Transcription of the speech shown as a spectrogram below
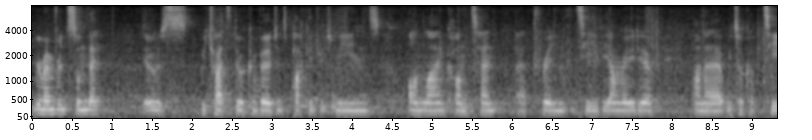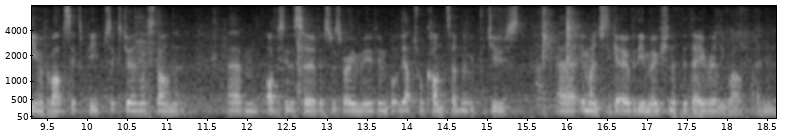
Remembrance Sunday. It was we tried to do a convergence package, which means online content, uh, print, TV, and radio. And uh, we took a team of about six people, six journalists down there Um, obviously the service was very moving, but the actual content that we produced, uh, it managed to get over the emotion of the day really well. And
